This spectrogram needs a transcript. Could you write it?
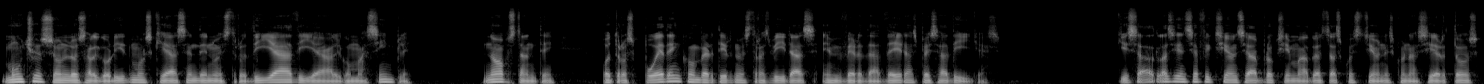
Muchos son los algoritmos que hacen de nuestro día a día algo más simple. No obstante, otros pueden convertir nuestras vidas en verdaderas pesadillas. Quizás la ciencia ficción se ha aproximado a estas cuestiones con aciertos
